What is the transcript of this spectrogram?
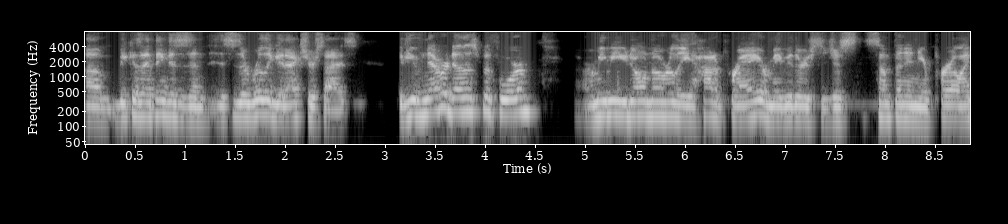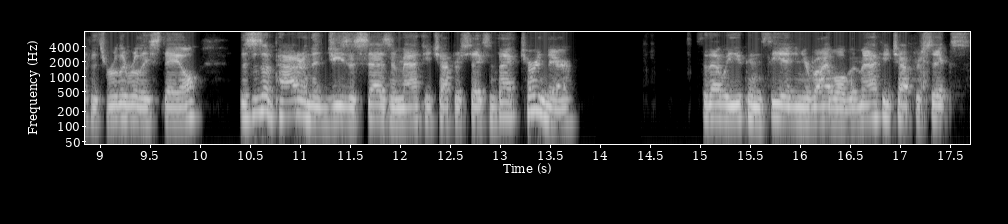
um, because I think this is, an, this is a really good exercise. If you've never done this before, or maybe you don't know really how to pray, or maybe there's just something in your prayer life that's really, really stale. This is a pattern that Jesus says in Matthew chapter 6. In fact, turn there so that way you can see it in your Bible. But Matthew chapter 6.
